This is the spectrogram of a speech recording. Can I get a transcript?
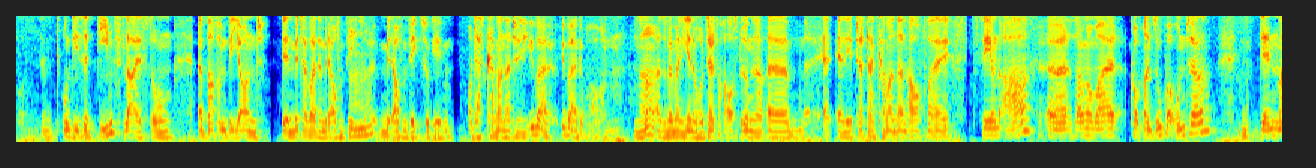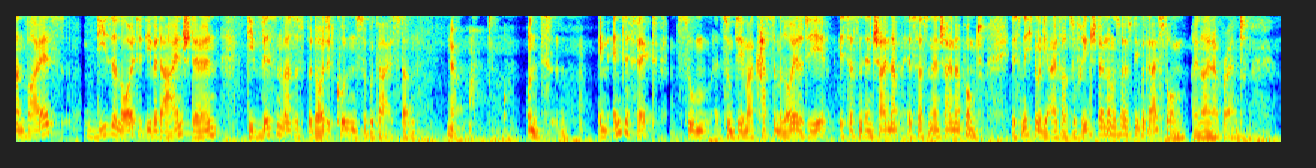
und diese Dienstleistung above and beyond den Mitarbeiter mit auf den Weg mhm. zu, mit auf den Weg zu geben. Und das kann man natürlich überall, überall gebrauchen. Ne? Also wenn man hier eine Hotelfachausbildung äh, erlebt hat, da kann man dann auch bei C und A, äh, sagen wir mal, kommt man super unter, denn man weiß, diese Leute, die wir da einstellen, die wissen, was es bedeutet, Kunden zu begeistern. Ja. Und im Endeffekt zum, zum Thema Customer Loyalty ist das ein entscheidender, ist das ein entscheidender Punkt. Ist nicht nur die einfache Zufriedenstellung, sondern ist die Begeisterung in einer Brand.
